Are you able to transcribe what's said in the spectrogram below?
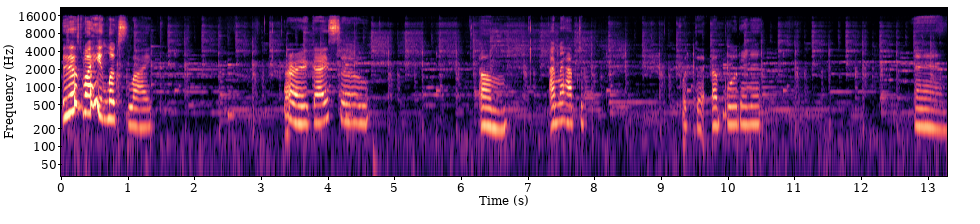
This is what he looks like. Alright, guys, so. Um, I might have to put the upload in it. And.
